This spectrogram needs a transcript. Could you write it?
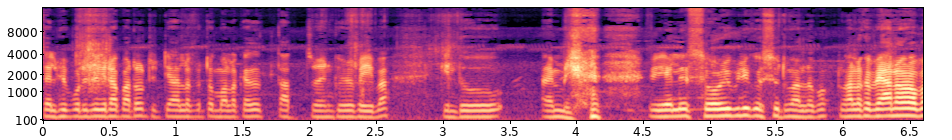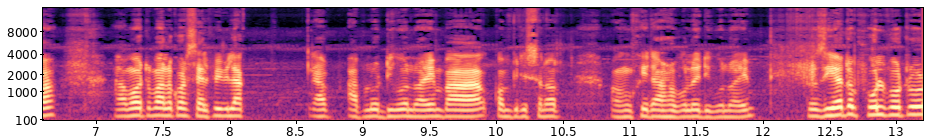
চেল্ফি প্ৰতিযোগিতা পাতোঁ তেতিয়ালৈকে তোমালোকে তাত জইন কৰিব পাৰিবা। কিন্তু আই এম ৰিয়েলি চৰি বুলি কৈছোঁ তোমালোকক। তোমালোকে বেয়া নহ'বা আহ, মই তোমালোকৰ চেল্ফিবিলাক আপলোড দিব নোৱাৰিম বা কম্পিটিশ্যনত অংশীদাৰ হ'বলৈ দিব নোৱাৰিম। তো যিহেতু ফুল ফটোৰ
